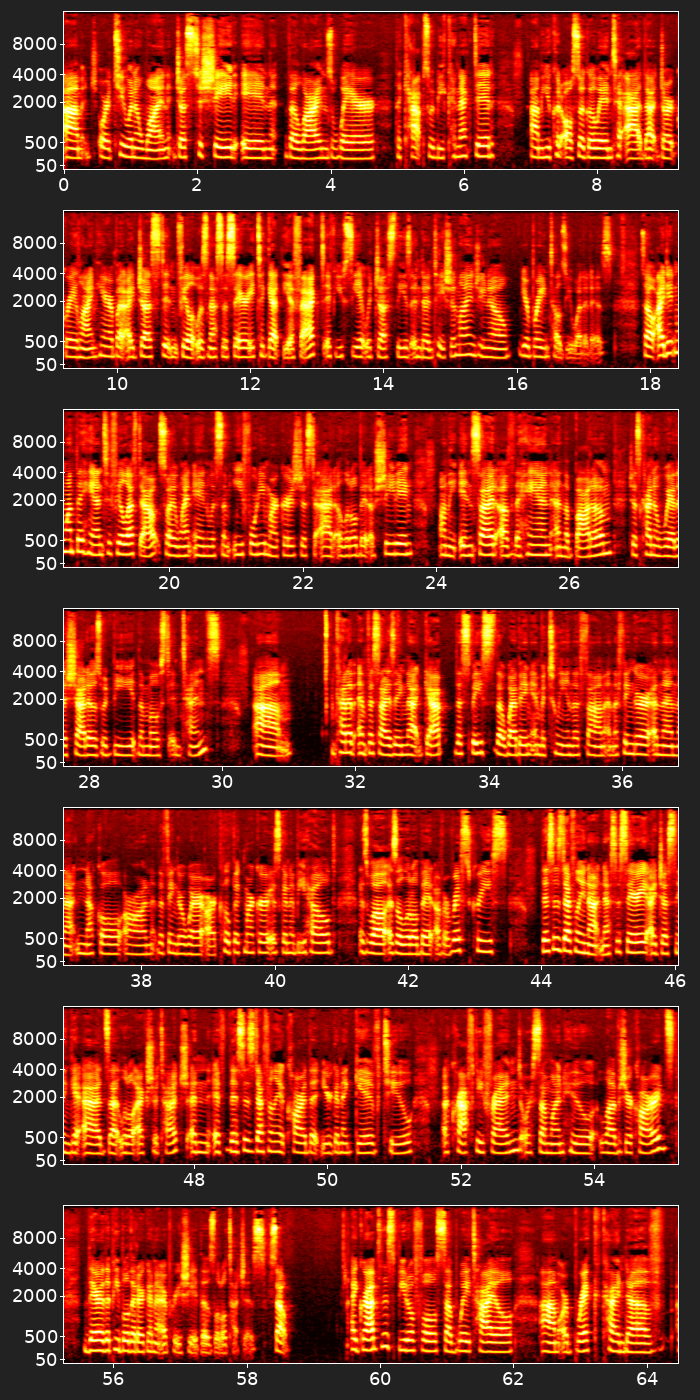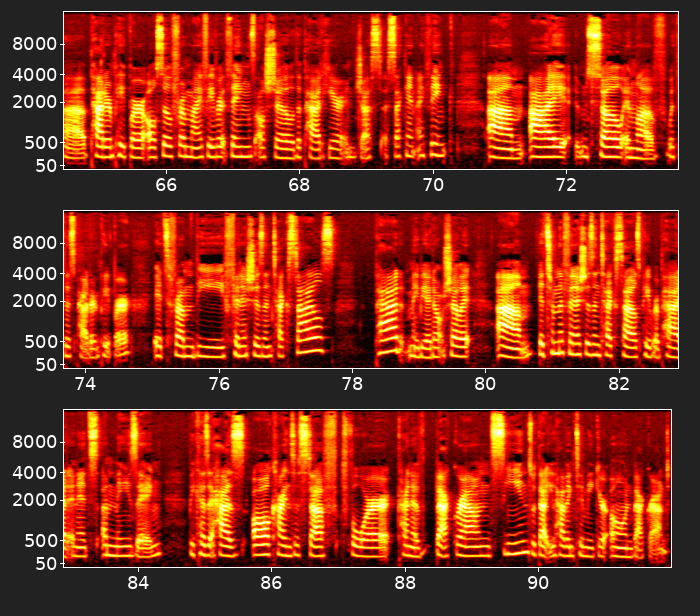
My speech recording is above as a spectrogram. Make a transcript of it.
um, or two and a one, just to shade in the lines where the caps would be connected. Um, you could also go in to add that dark gray line here, but I just didn't feel it was necessary to get the effect. If you see it with just these indentation lines, you know your brain tells you what it is. So I didn't want the hand to feel left out, so I went in with some E40 markers just to add a little bit of shading on the inside of the hand and the bottom, just kind of where the shadows would be the most intense. Um, kind of emphasizing that gap, the space, the webbing in between the thumb and the finger, and then that knuckle on the finger where our Copic marker is going to be held, as well as a little bit of a wrist crease. This is definitely not necessary. I just think it adds that little extra touch. And if this is definitely a card that you're going to give to a crafty friend or someone who loves your cards, they're the people that are going to appreciate those little touches. So I grabbed this beautiful subway tile um, or brick kind of uh, pattern paper, also from my favorite things. I'll show the pad here in just a second, I think. Um, I am so in love with this pattern paper. It's from the Finishes and Textiles pad. Maybe I don't show it. Um, it's from the Finishes and Textiles paper pad, and it's amazing because it has all kinds of stuff for kind of background scenes without you having to make your own background.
